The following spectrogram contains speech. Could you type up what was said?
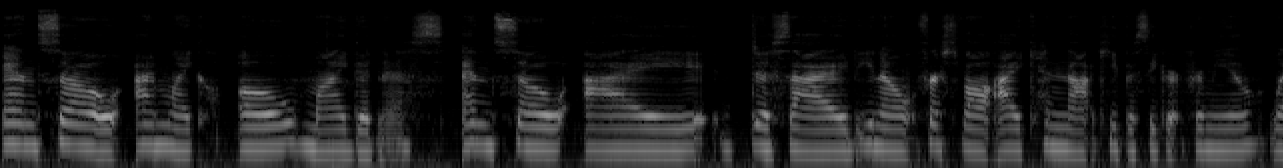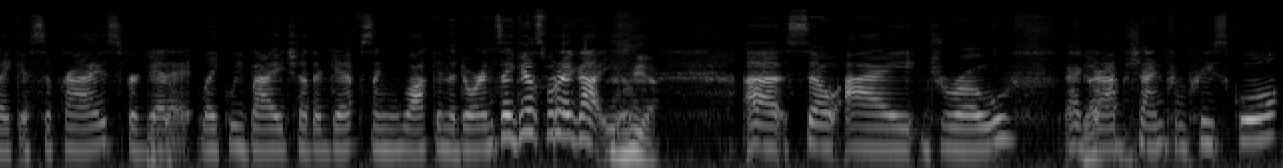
And so I'm like, oh my goodness. And so I decide, you know, first of all, I cannot keep a secret from you. Like a surprise, forget Yeah. it. Like we buy each other gifts and walk in the door and say, guess what I got you? Yeah. Uh, so I drove, I Yep. grabbed Shine from preschool,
